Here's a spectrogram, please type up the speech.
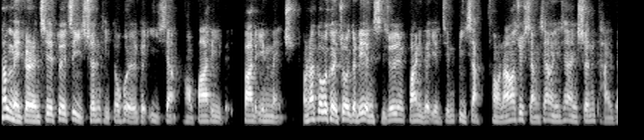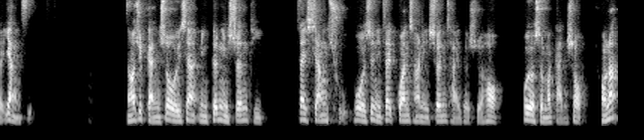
那每个人其实对自己身体都会有一个意象，哦，body 的 body image，哦，那各位可以做一个练习，就是把你的眼睛闭上，哦，然后去想象一下你身材的样子，然后去感受一下你跟你身体在相处，或者是你在观察你身材的时候会有什么感受，哦，那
